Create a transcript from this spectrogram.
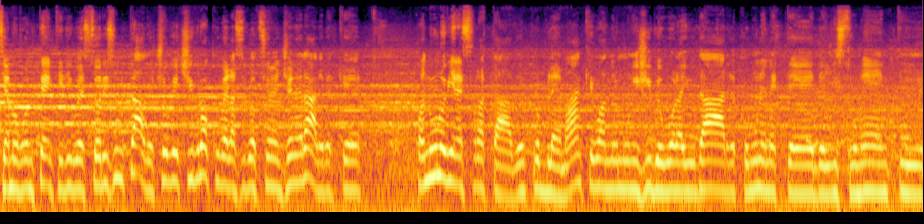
Siamo contenti di questo risultato, ciò che ci preoccupa è la situazione generale perché quando uno viene sfrattato il problema, anche quando il municipio vuole aiutare, il comune mette degli strumenti,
